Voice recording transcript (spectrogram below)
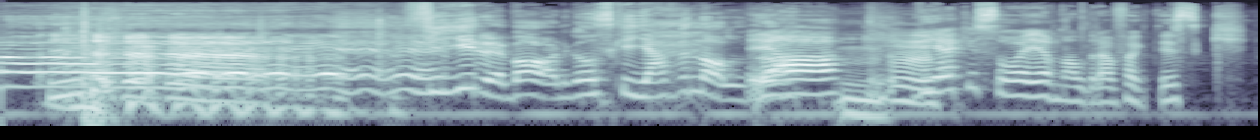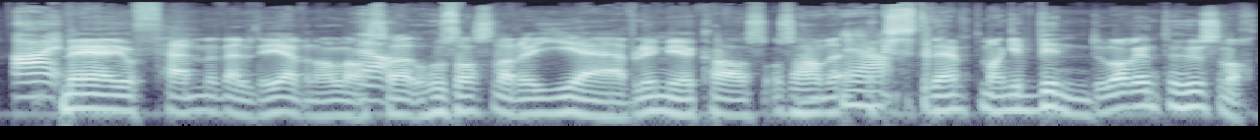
meg! Fire barn, ganske jevnaldra. Ja, Vi er ikke så jevnaldra, faktisk. Nei. Vi er jo fem veldig jevnaldra. Ja. hos oss var det jævlig mye kaos. Og så har vi Ja. ekstremt mange vinduer inn til huset vårt,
